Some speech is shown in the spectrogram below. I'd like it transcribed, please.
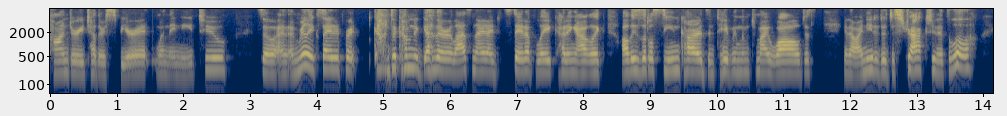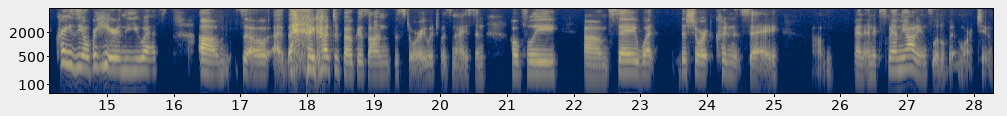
conjure each other's spirit when they need to. So I'm, I'm really excited for it to come together. Last night I stayed up late cutting out like all these little scene cards and taping them to my wall. Just, you know, I needed a distraction. It's a little crazy over here in the US. Um, so I, I got to focus on the story, which was nice. And hopefully um, say what the short couldn't say um, and, and expand the audience a little bit more too.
